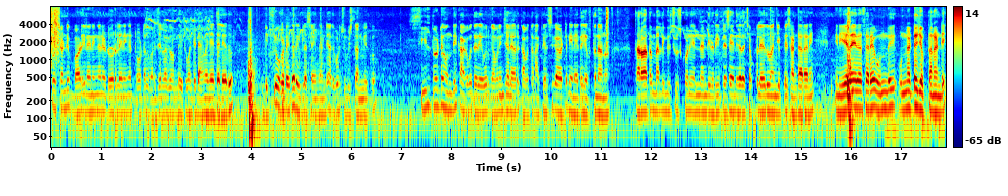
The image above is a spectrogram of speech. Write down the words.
చూసుకోవచ్చండి బాడీ లైనింగ్ కానీ డోర్ లైనింగ్ కానీ టోటల్ ఒరిజినల్గా ఉంది. ఎటువంటి డ్యామేజ్ అయితే లేదు. డిక్కీ ఒకటైతే రీప్లేస్ అయిందండి. అది కూడా చూపిస్తాను మీకు. సీల్ తోటే ఉంది. కాకపోతే అది ఎవరు గమనించలేరు. కాకపోతే నాకు తెలుసు కాబట్టి నేనైతే చెప్తున్నాను. తర్వాత మళ్ళీ మీరు చూసుకొని ఏంటండి ఇది రీప్లేస్ అయింది కదా చెప్పలేదు అని చెప్పేసి అంటారని. నేను ఏదైనా సరే ఉంది ఉన్నట్టే చెప్తానండి.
